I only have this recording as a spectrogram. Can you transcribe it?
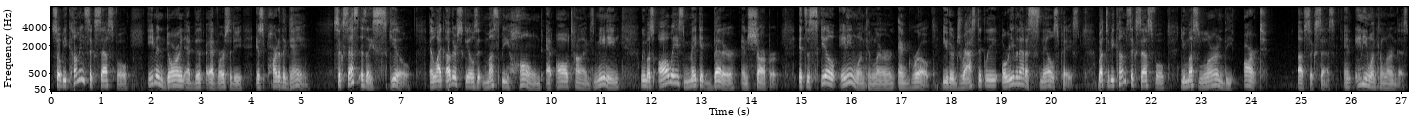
So, becoming successful, even during adv- adversity, is part of the game. Success is a skill, and like other skills, it must be honed at all times, meaning we must always make it better and sharper. It's a skill anyone can learn and grow, either drastically or even at a snail's pace. But to become successful, you must learn the art of success. And anyone can learn this,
